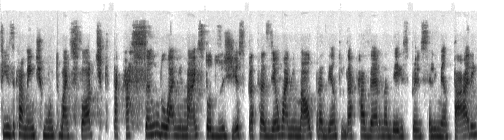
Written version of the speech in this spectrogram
fisicamente muito mais forte, que está caçando animais todos os dias para trazer o animal para dentro da caverna deles para eles se alimentarem,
